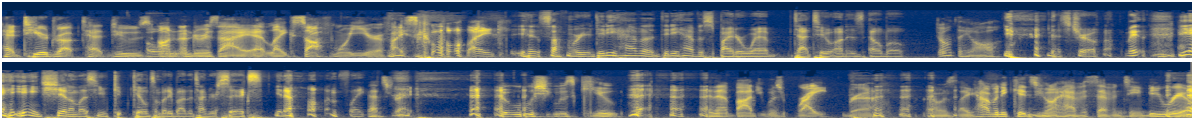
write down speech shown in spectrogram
had teardrop tattoos Oh. on under his eye at like sophomore year of high school. like, Yeah, sophomore year. Did he have a Did he have a spider web tattoo on his elbow? don't they all? Yeah, That's true. Yeah, you ain't shit unless you ki- killed somebody by the time you're six. You know, it's like That's right. Ooh, she was cute, and that body was right, bruh. I was like, how many kids you gonna have at seventeen? Be real.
